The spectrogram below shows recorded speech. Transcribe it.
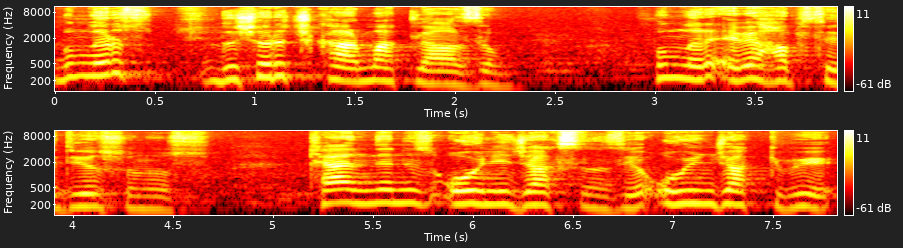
bunları dışarı çıkarmak lazım. Bunları eve hapsediyorsunuz. Kendiniz oynayacaksınız diye oyuncak gibi.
